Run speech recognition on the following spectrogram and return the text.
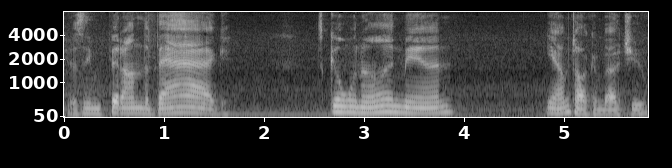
He doesn't even fit on the bag. What's going on, man? Yeah, I'm talking about you.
